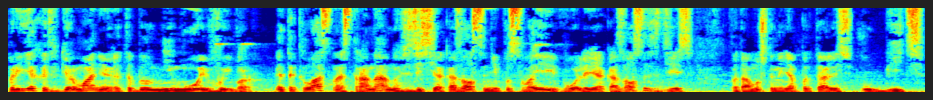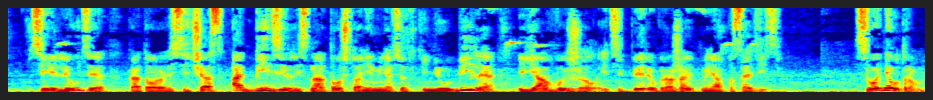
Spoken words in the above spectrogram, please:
приехать в Германию это был не мой выбор. Это классная страна, но здесь я оказался не по своей воле. Я оказался здесь потому что меня пытались убить те люди, которые сейчас обиделись на то, что они меня все-таки не убили, и я выжил, и теперь угрожают меня посадить. Сегодня утром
